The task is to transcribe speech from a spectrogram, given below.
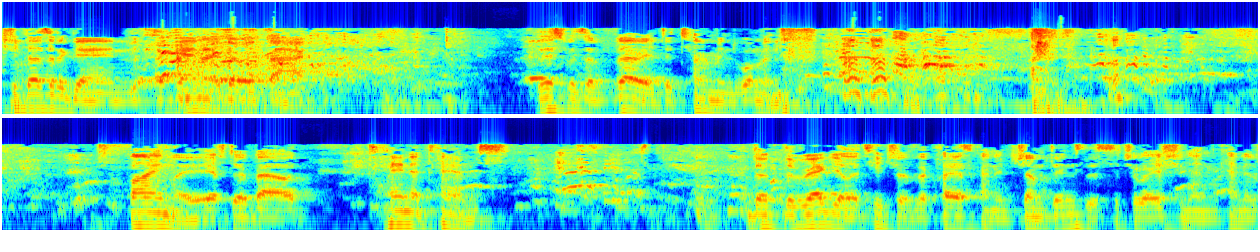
She does it again. Again, I go back. This was a very determined woman. Finally, after about 10 attempts, the, the regular teacher of the class kind of jumped into the situation and kind of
